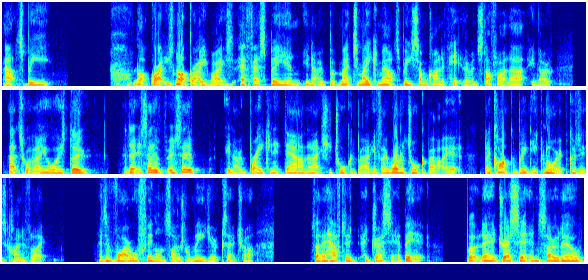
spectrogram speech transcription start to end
out to be not great. He's not great, right? It's FSB and you know, but make, to make him out to be some kind of Hitler and stuff like that. You know, that's what they always do. Instead of instead of you know breaking it down and actually talking about it, if they want to talk about it, they can't completely ignore it because it's kind of like there's a viral thing on social media, etc. So they have to address it a bit, but they address it, and so they'll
